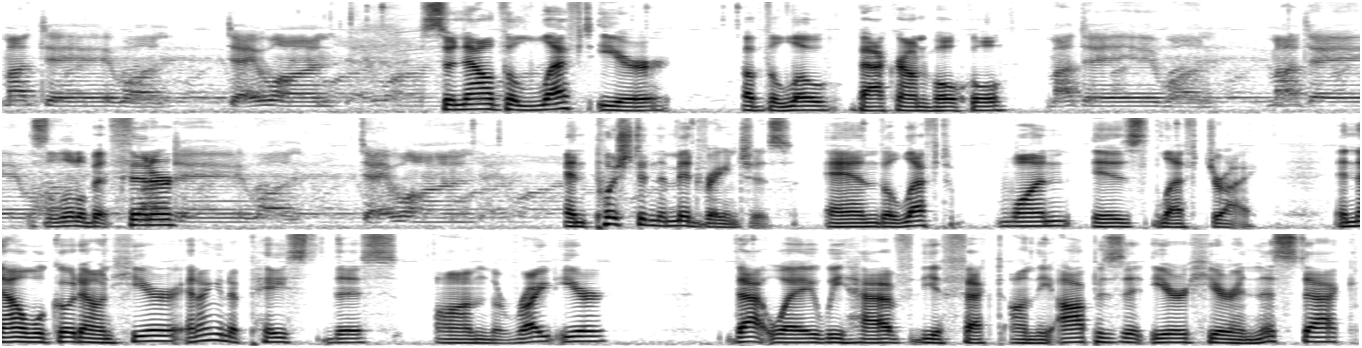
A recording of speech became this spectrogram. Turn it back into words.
My day one. Day one. So now the left ear of the low background vocal My day one. My day one. is a little bit thinner Day one. Day one. and pushed in the mid ranges, and the left one is left dry. And now we'll go down here, and I'm going to paste this on the right ear. That way we have the effect on the opposite ear here in this stack.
